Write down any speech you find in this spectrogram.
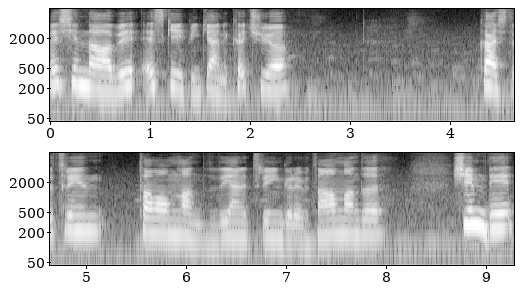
Ve şimdi abi escaping yani kaçıyor. Kaçtı. Train tamamlandı dedi. Yani train görevi tamamlandı. Şimdi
